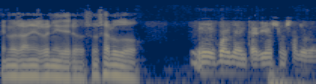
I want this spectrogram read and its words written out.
en los años venideros. Un saludo. Igualmente, adiós, un saludo.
